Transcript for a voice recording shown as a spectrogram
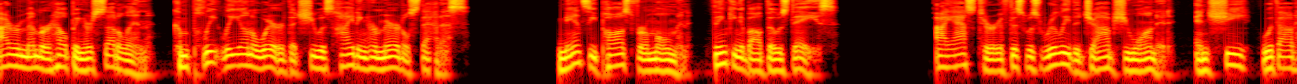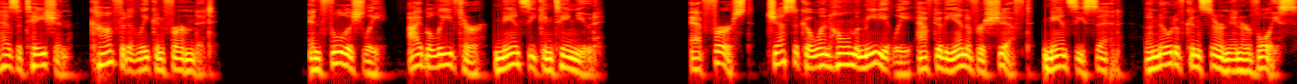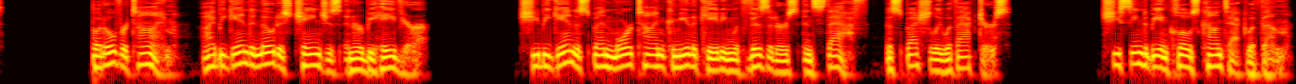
I remember helping her settle in, completely unaware that she was hiding her marital status. Nancy paused for a moment, thinking about those days. I asked her if this was really the job she wanted, and she, without hesitation, confidently confirmed it. And foolishly, I believed her, Nancy continued. At first, Jessica went home immediately after the end of her shift, Nancy said, a note of concern in her voice. But over time, I began to notice changes in her behavior. She began to spend more time communicating with visitors and staff, especially with actors. She seemed to be in close contact with them.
